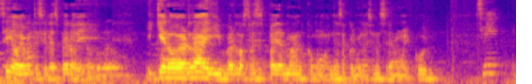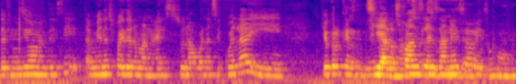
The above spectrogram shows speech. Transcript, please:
Sí, obviamente sí la espero y, y quiero verla y ver los tres Spider-Man como en esa culminación sería muy cool. Sí, definitivamente sí. También Spider-Man es una buena secuela y yo creo que si a los fans les dan eso es como,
